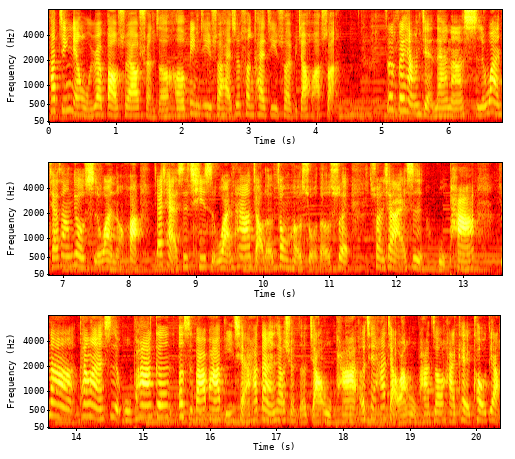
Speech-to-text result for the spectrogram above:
他今年五月报税要选择合并计税还是分开计税比较划算？这非常简单啊，十万加上六十万的话，加起来是七十万，他要缴的综合所得税算下来是五趴。那当然是五趴跟二十八趴比起来，他当然是要选择缴五趴，而且他缴完五趴之后，还可以扣掉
